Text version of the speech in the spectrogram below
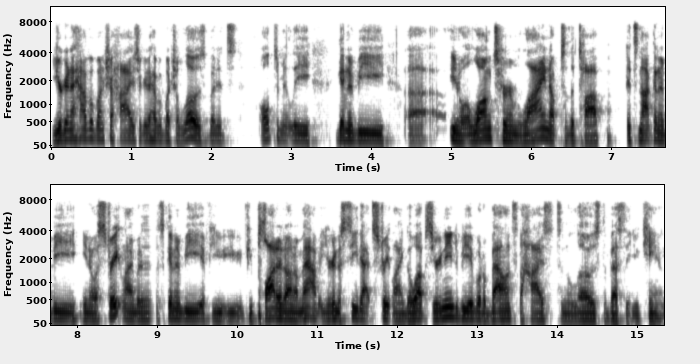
you're going to have a bunch of highs you're going to have a bunch of lows but it's ultimately going to be uh, you know a long-term line up to the top it's not going to be you know a straight line but it's going to be if you, you if you plot it on a map you're going to see that straight line go up so you're going to need to be able to balance the highs and the lows the best that you can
